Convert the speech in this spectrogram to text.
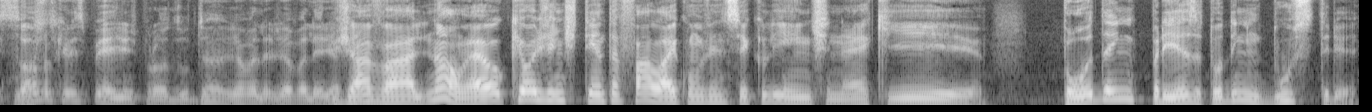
Só no que eles perdem de produto já, já, já valeria. Já vale. Não, é o que a gente tenta falar e convencer cliente, né? Que toda empresa, toda indústria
